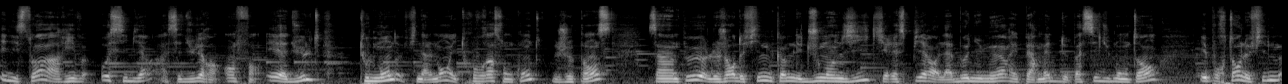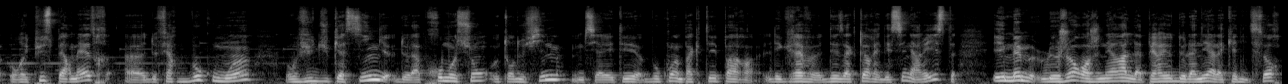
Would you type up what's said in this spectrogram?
et l'histoire arrivent aussi bien à séduire enfants et adultes. Tout le monde finalement y trouvera son compte, je pense. C'est un peu le genre de film comme les Jumanji qui respirent la bonne humeur et permettent de passer du bon temps. Et pourtant, le film aurait pu se permettre euh, de faire beaucoup moins au vu du casting, de la promotion autour du film, même si elle a été beaucoup impactée par les grèves des acteurs et des scénaristes, et même le genre en général, la période de l'année à laquelle il sort.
